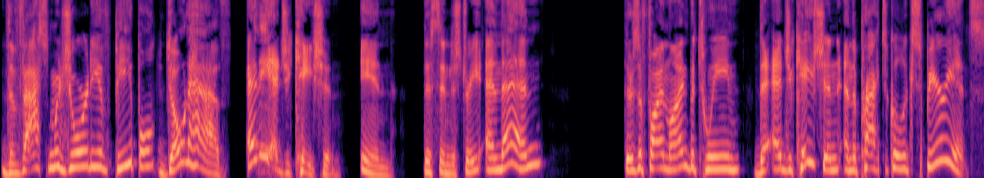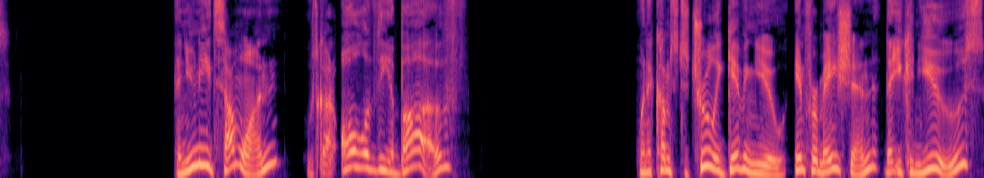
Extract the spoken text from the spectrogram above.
the vast majority of people don't have any education in this industry. And then there's a fine line between the education and the practical experience. And you need someone who's got all of the above when it comes to truly giving you information that you can use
